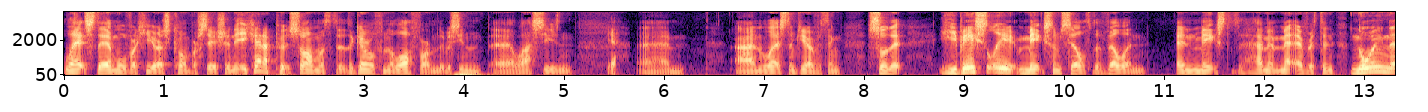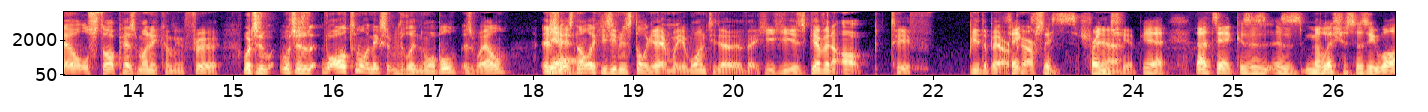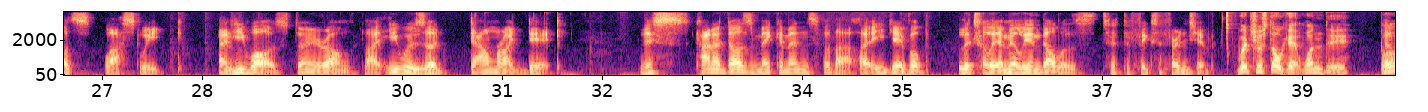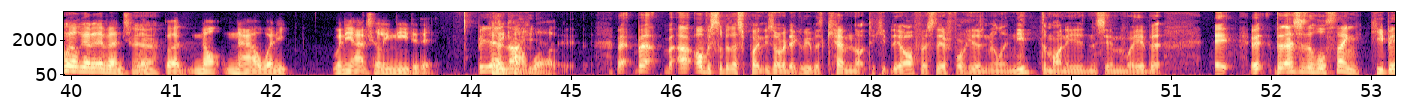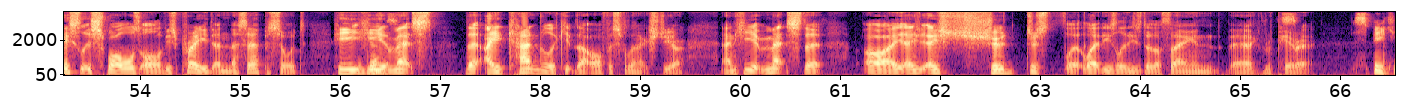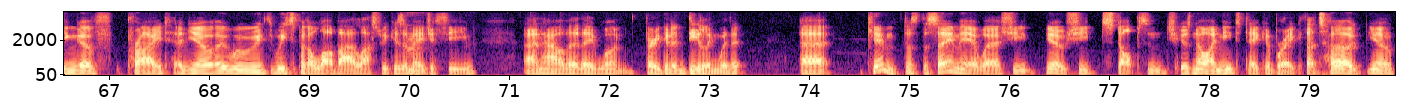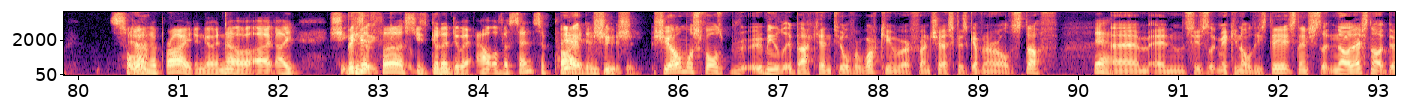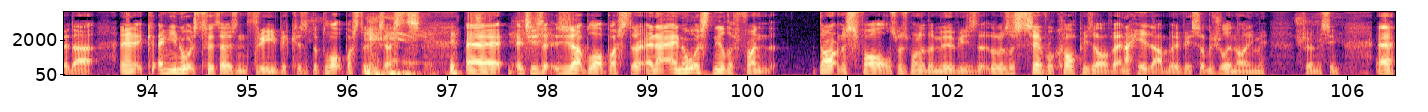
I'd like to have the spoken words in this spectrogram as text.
lets them overhear his conversation that he kind of puts on with the, the girl from the law firm that we've seen uh, last season Yeah. um, and lets them hear everything, so that he basically makes himself the villain and makes him admit everything, knowing that it'll stop his money coming through, which is which is what ultimately makes it really noble as well. Is Yeah. it's not like he's even still getting what he wanted out of it. He he has given it up to f- be the better Fix person. this friendship. Yeah. That's it. Because as, as malicious as he was last week, and he was. Don't get me wrong. Like he was a downright dick. This kind of does make amends for that. Like he gave up literally a million dollars to to fix a friendship. Which you'll still get one day. But, But, we'll get it eventually, yeah. but not now when he when he actually needed it. but yeah, he no, can't he- work. But, but, but uh, obviously, by this point, he's already agreed with Kim not to keep the office. Therefore, he doesn't really need the money in the same way. But it, it but this is the whole thing. He basically swallows all of his pride in this episode. He he, does. admits that I can't really keep that office for the next year, and he admits that oh, I I, I should just let, let these ladies do their thing and uh, repair it. Speaking of pride, and you know, we, we, spoke a lot about it last week as a major theme, and how they, they weren't very good at dealing with it. Uh, Kim does the same here, where she, you know, she stops and she goes, "No, I need to take a break." That's her, you know, swallowing Yeah. her pride and going, "No, I." I she because at first she's gonna do it out of a sense of pride and she, duty. she, she almost falls immediately back into overworking where Francesca's giving her all the stuff. Yeah, um, and she's like making all these dates. And then she's like, "No, let's not do that." And then it, and you know it's 2003 because the blockbuster exists. uh, and she's she's at blockbuster, and I, I noticed near the front, Darkness Falls was one of the movies that there was just several copies of it, and I hate that movie, so it was really annoying me during the scene. Uh,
